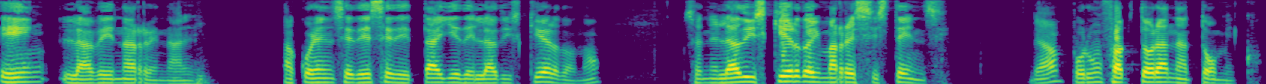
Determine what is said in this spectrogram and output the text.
en la vena renal. Acuérdense de ese detalle del lado izquierdo, ¿no? O sea, en el lado izquierdo hay más resistencia, ¿ya? Por un factor anatómico.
